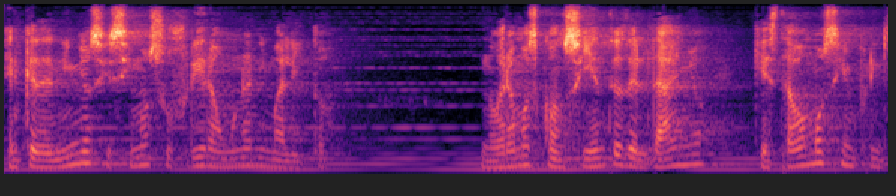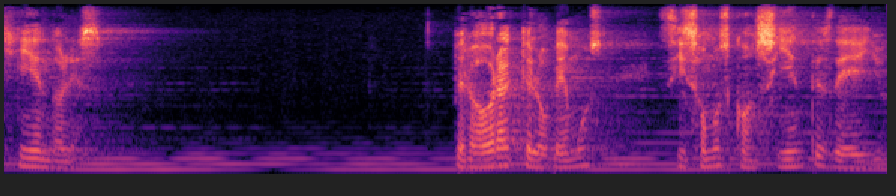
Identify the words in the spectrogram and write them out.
en que de niños hicimos sufrir a un animalito. No éramos conscientes del daño que estábamos infligiéndoles. Pero ahora que lo vemos, sí somos conscientes de ello.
